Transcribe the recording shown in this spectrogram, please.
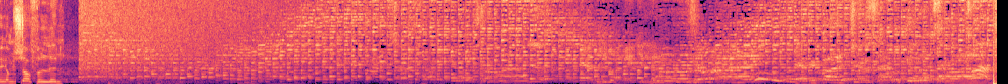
I'm shuffling. Everybody just have a good time.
